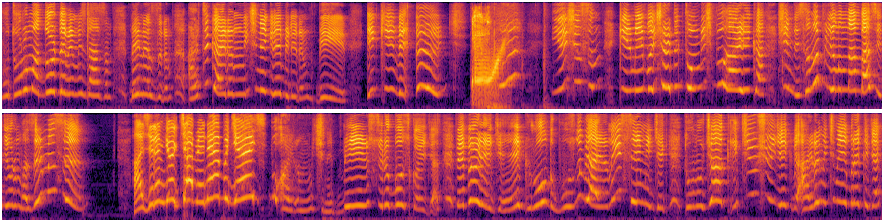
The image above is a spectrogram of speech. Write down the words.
Bu duruma dur dememiz lazım. Ben hazırım. Artık ayranın içine girebilirim. Bir, iki ve üç. Yaşasın. Girmeyi başardık Tombiş bu harika. Şimdi sana planımdan bahsediyorum. Hazır mısın? Hazırım Gökçe abla ne yapacağız? Bu ayranın içine bir sürü buz koyacağız. Ve böylece Gürol da buzlu bir ayranı hiç sevmeyecek. Donacak, içi üşüyecek ve ayran içmeyi bırakacak.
